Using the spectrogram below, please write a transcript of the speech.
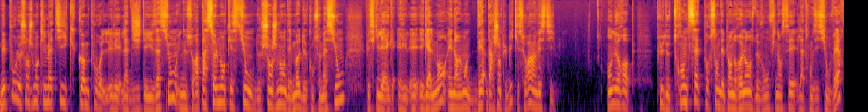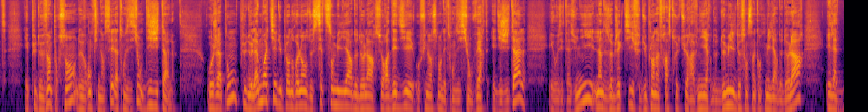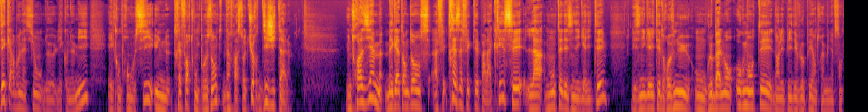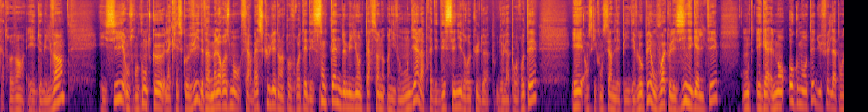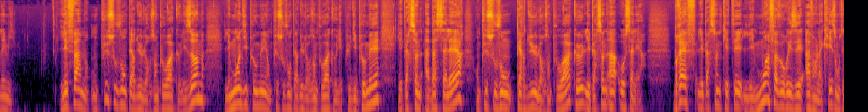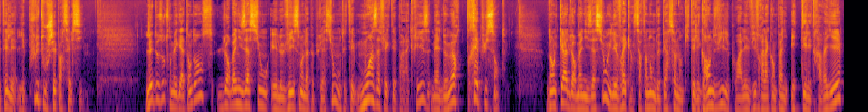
Mais pour le changement climatique comme pour la digitalisation, il ne sera pas seulement question de changement des modes de consommation, puisqu'il y a également énormément d'argent public qui sera investi. En Europe, plus de 37% des plans de relance devront financer la transition verte et plus de 20% devront financer la transition digitale. Au Japon, plus de la moitié du plan de relance de 700 milliards de dollars sera dédié au financement des transitions vertes et digitales. Et aux États-Unis, l'un des objectifs du plan d'infrastructure à venir de 2250 milliards de dollars est la décarbonation de l'économie. Et il comprend aussi une très forte composante d'infrastructures digitales. Une troisième méga tendance très affectée par la crise, c'est la montée des inégalités. Les inégalités de revenus ont globalement augmenté dans les pays développés entre 1980 et 2020. Et ici, on se rend compte que la crise Covid va malheureusement faire basculer dans la pauvreté des centaines de millions de personnes au niveau mondial après des décennies de recul de la pauvreté. Et en ce qui concerne les pays développés, on voit que les inégalités ont également augmenté du fait de la pandémie. Les femmes ont plus souvent perdu leurs emplois que les hommes, les moins diplômés ont plus souvent perdu leurs emplois que les plus diplômés, les personnes à bas salaire ont plus souvent perdu leurs emplois que les personnes à haut salaire. Bref, les personnes qui étaient les moins favorisées avant la crise ont été les, plus touchées par celle-ci. Les deux autres méga tendances, l'urbanisation et le vieillissement de la population, ont été moins affectées par la crise, mais elles demeurent très puissantes. Dans le cas de l'urbanisation, il est vrai qu'un certain nombre de personnes ont quitté les grandes villes pour aller vivre à la campagne et télétravailler,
